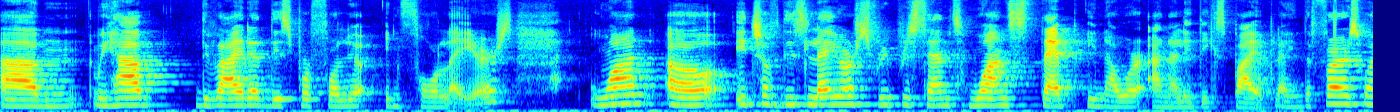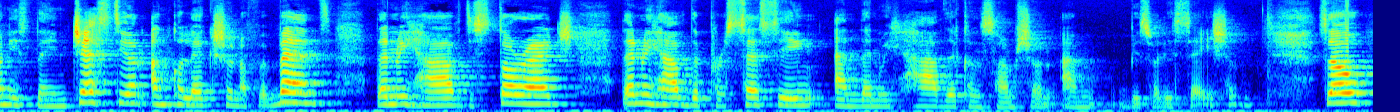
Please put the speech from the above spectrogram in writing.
Um, we have divided this portfolio in four layers. One, uh, each of these layers represents one step in our analytics pipeline. The first one is the ingestion and collection of events. Then we have the storage, then we have the processing and then we have the consumption and visualization. So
